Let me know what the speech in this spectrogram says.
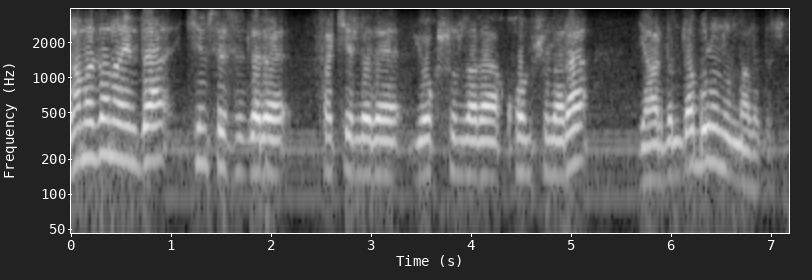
Ramazan ayında kimsesizlere, fakirlere, yoksullara, komşulara yardımda bulunulmalıdır.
